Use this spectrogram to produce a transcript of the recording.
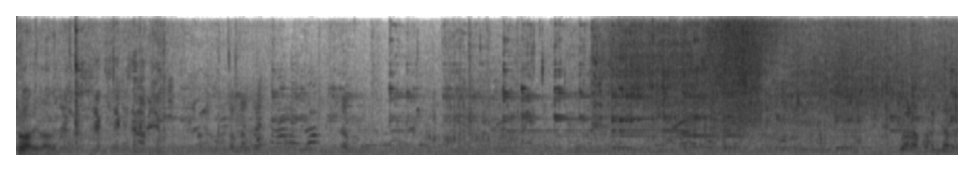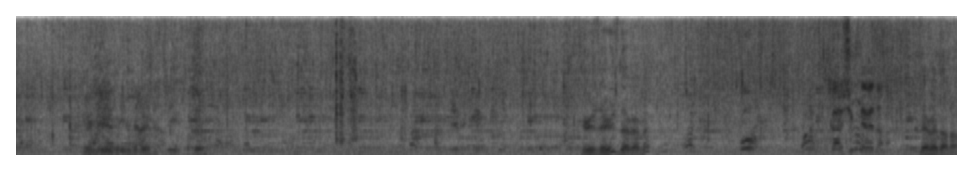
Şunu alayım abi. Yenge yediği gibi değil. Değil. Yüzde yüz deve mi? Bu karışık deve dana. Deve dana.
